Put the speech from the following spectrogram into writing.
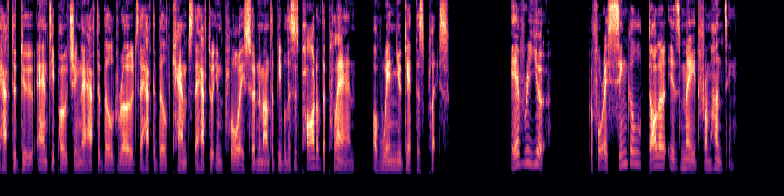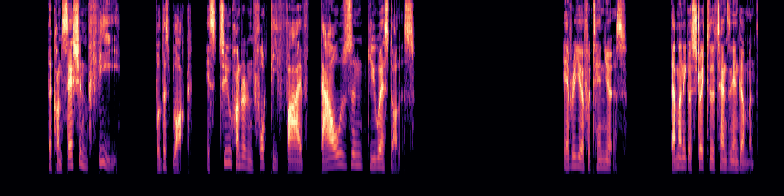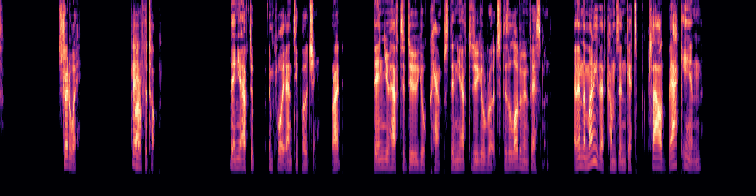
They have to do anti-poaching, they have to build roads, they have to build camps, they have to employ certain amount of people. This is part of the plan of when you get this place. Every year, before a single dollar is made from hunting, the concession fee for this block is 245,000 US dollars. Every year for 10 years. That money goes straight to the Tanzanian government. Straight away. Okay. Right off the top. Then you have to employ anti poaching, right? Then you have to do your camps. Then you have to do your roads. There's a lot of investment. And then the money that comes in gets plowed back in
